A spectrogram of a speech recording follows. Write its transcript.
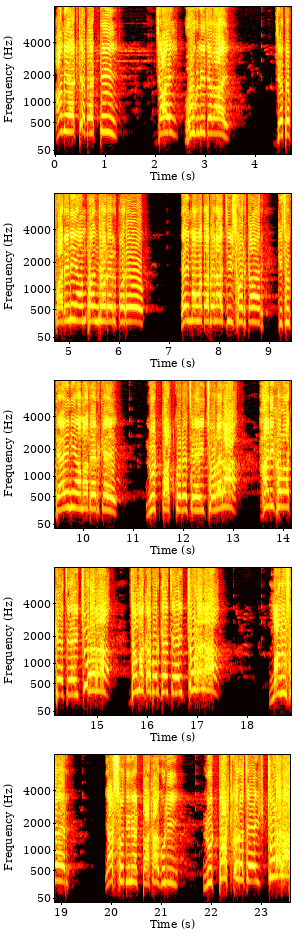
আমি একটা ব্যক্তি যাই হুগলি জেলায়। যেতে পারিনি আমফান ঝড়ের পরেও। এই মমতা ব্যানার্জি সরকার কিছু দেয়নি আমাদেরকে। লুটপাট করেছে এই চোরেরা। হাঁড়ি খোলা খেয়েছে এই চোরেরা। জামা কাপড় খেয়েছে এই চোরেরা। মানুষের একশো দিনের টাকাগুলি লুটপাট করেছে এই চোরেরা।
